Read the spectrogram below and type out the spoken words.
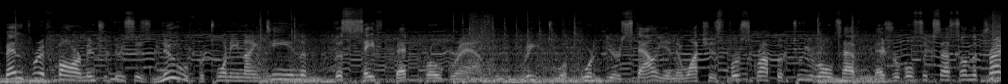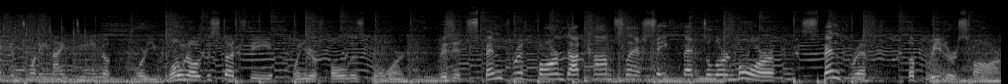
Spendthrift Farm introduces new for 2019 the Safe Bet Program. Breed to a fourth year stallion and watch his first crop of two year olds have measurable success on the track in 2019, or you won't owe the stud fee when your foal is born. Visit spendthriftfarm.com slash safebet to learn more. Spendthrift, the breeder's farm.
